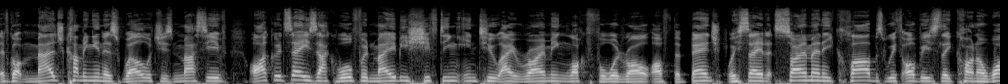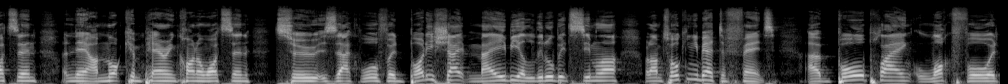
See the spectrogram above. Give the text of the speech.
They've got Madge coming in as well, which is massive. I could say Zac Woolford may be shifting into a roaming lock forward role off the bench. We say it at so many clubs with obviously Connor Watson. Now, I'm not comparing Connor Watson to Zac Woolford. Body shape may be a little bit similar, but I'm talking about defense. A ball playing lock forward.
